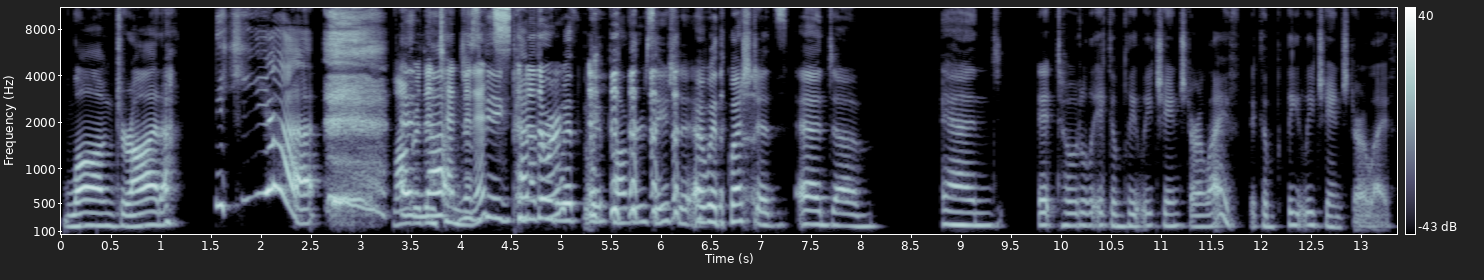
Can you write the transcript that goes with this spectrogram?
long drawn. yeah, longer and than ten minutes. Being peppered with with conversation uh, with questions and um and it totally it completely changed our life. It completely changed our life.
